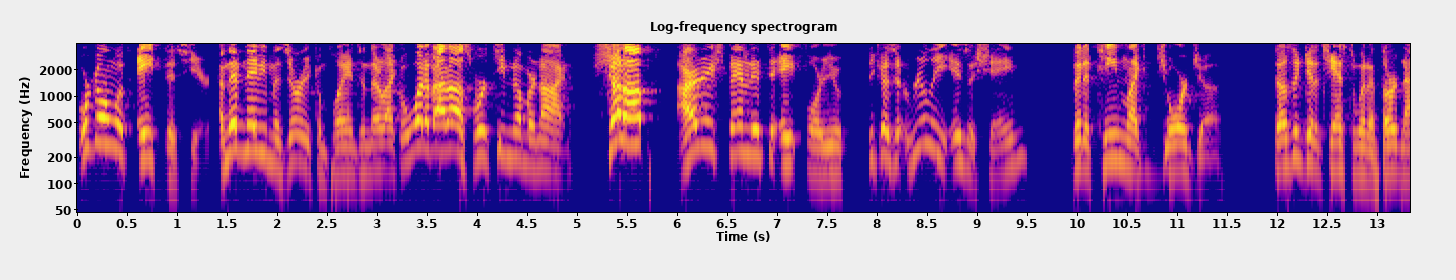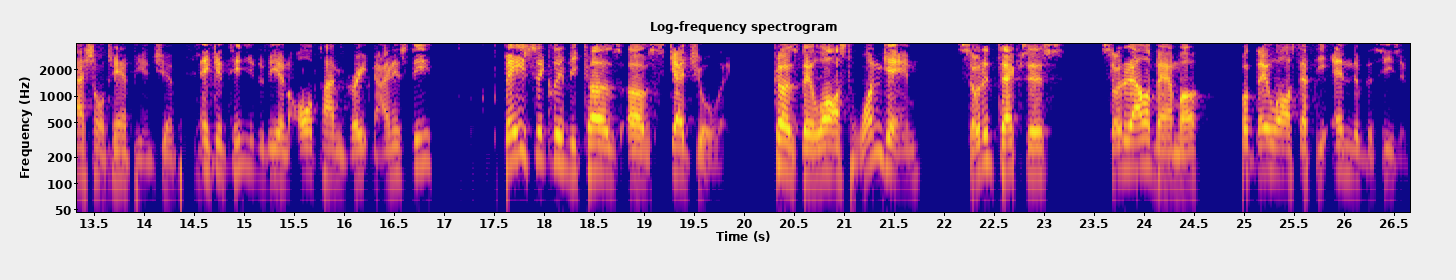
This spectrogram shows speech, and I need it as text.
we're going with eight this year. And then maybe Missouri complains and they're like, well, what about us? We're team number nine. Shut up. I already expanded it to eight for you because it really is a shame that a team like Georgia doesn't get a chance to win a third national championship and continue to be an all time great dynasty, basically because of scheduling. Because they lost one game, so did Texas, so did Alabama, but they lost at the end of the season.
